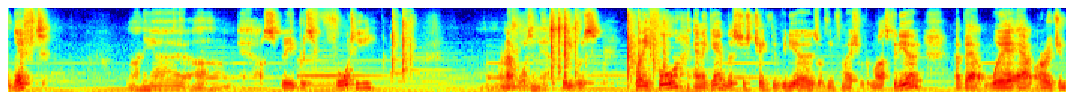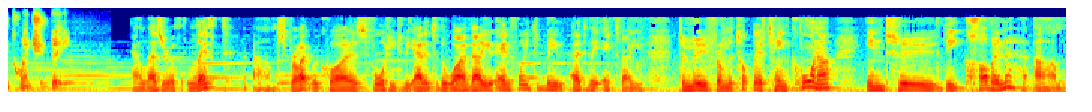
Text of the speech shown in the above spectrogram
left Radio. Um, our speed was 40. No, it wasn't. Our speed was 24. And again, let's just check the videos or the information from last video about where our origin point should be. Our Lazarus left um, sprite requires 40 to be added to the Y value and 40 to be added to the X value to move from the top left hand corner into the common um,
